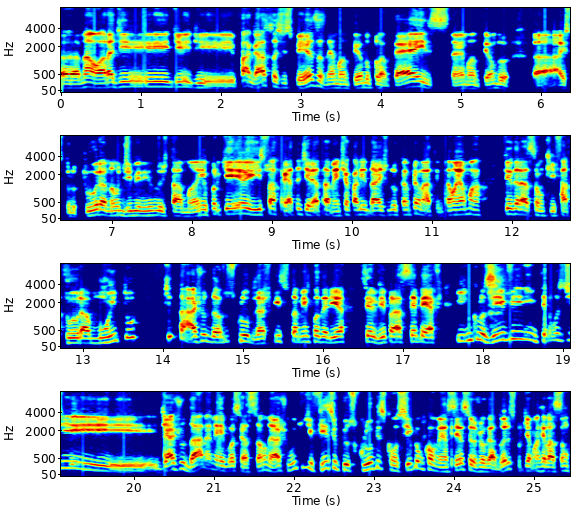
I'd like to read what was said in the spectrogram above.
uh, na hora de, de, de, pagar suas despesas, né? Mantendo plantéis, né? mantendo uh, a estrutura, não diminuindo de tamanho, porque isso afeta diretamente a qualidade do campeonato. Então é uma federação que fatura muito que está ajudando os clubes. Acho que isso também poderia servir para a CBF. E, inclusive, em termos de, de ajudar na negociação, né? acho muito difícil que os clubes consigam convencer seus jogadores, porque é uma relação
